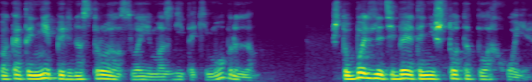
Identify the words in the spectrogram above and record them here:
пока ты не перенастроил свои мозги таким образом, что боль для тебя это не что-то плохое.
